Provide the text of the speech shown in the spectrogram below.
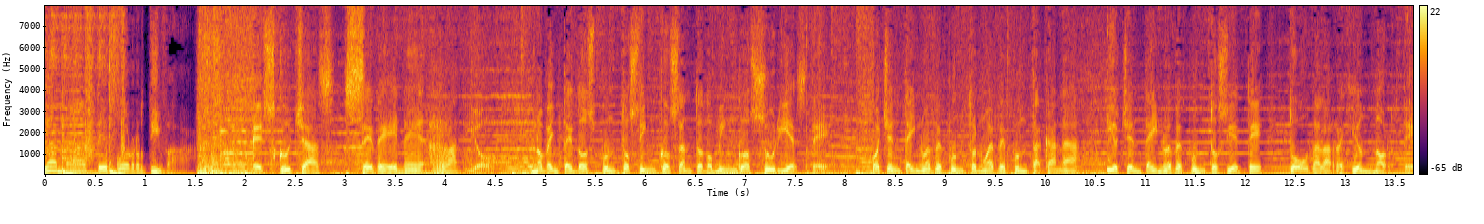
Mañana Deportiva. Escuchas CDN Radio. 92.5 Santo Domingo Sur y Este. 89.9 Punta Cana y 89.7 toda la región norte.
